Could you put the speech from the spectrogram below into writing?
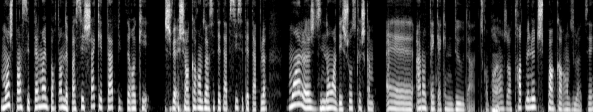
Moi, je pense que c'est tellement important de passer chaque étape puis de dire, OK, je, vais, je suis encore rendu à cette étape-ci, cette étape-là. Moi, là, je dis non à des choses que je suis comme, eh, I don't think I can do that. Tu comprends? Ouais. Genre, 30 minutes, je suis pas encore rendu là, tu sais.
